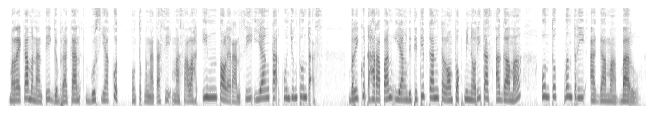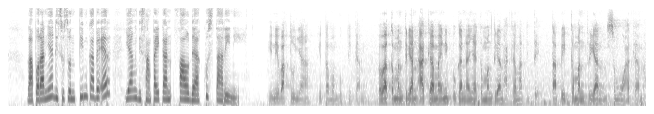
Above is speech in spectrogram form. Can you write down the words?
Mereka menanti gebrakan Gus Yakut untuk mengatasi masalah intoleransi yang tak kunjung tuntas. Berikut harapan yang dititipkan kelompok minoritas agama untuk Menteri Agama baru. Laporannya disusun tim KBR yang disampaikan Valda Kustarini. Ini waktunya kita membuktikan bahwa Kementerian Agama ini bukan hanya Kementerian Agama titik, tapi Kementerian semua agama.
